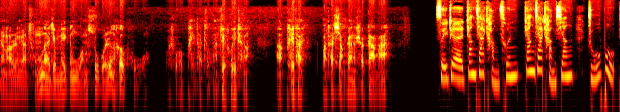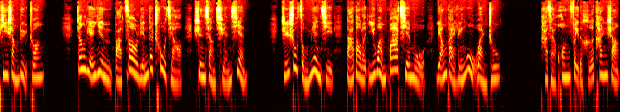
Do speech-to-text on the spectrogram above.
任劳任怨，从来就没跟我们诉过任何苦。我说我陪他走完最后一程，啊，陪他把他想干的事干完。随着张家场村、张家场乡逐步披上绿装，张连印把造林的触角伸向全县，植树总面积达到了一万八千亩，两百零五万株。他在荒废的河滩上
